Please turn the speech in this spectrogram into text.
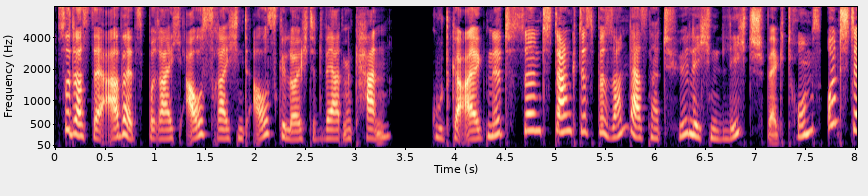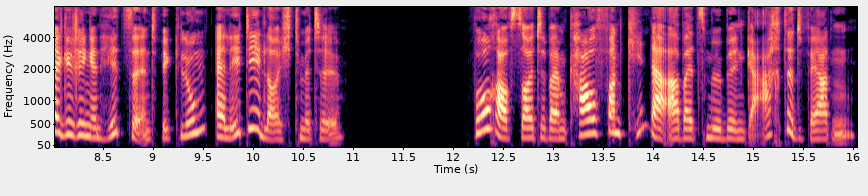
sodass der Arbeitsbereich ausreichend ausgeleuchtet werden kann. Gut geeignet sind dank des besonders natürlichen Lichtspektrums und der geringen Hitzeentwicklung LED-Leuchtmittel. Worauf sollte beim Kauf von Kinderarbeitsmöbeln geachtet werden?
